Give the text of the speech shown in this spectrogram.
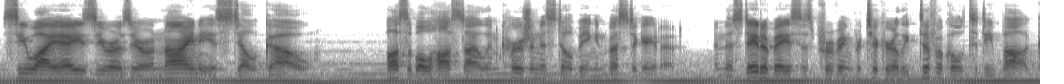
CYA-009 is still go. Possible hostile incursion is still being investigated, and this database is proving particularly difficult to debug.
